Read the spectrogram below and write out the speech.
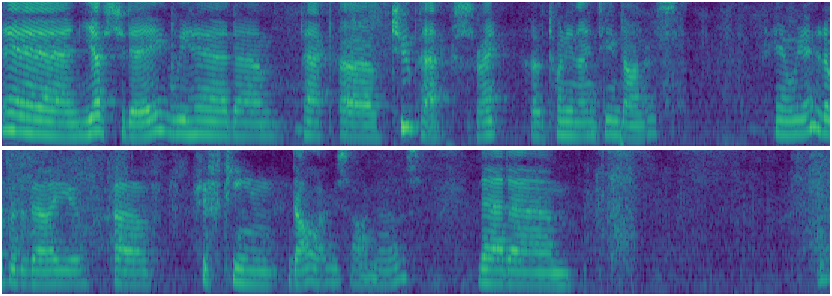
And yesterday we had um, pack of two packs, right, of 2019 Donruss. And we ended up with a value of $15 on those. That, um, yeah,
